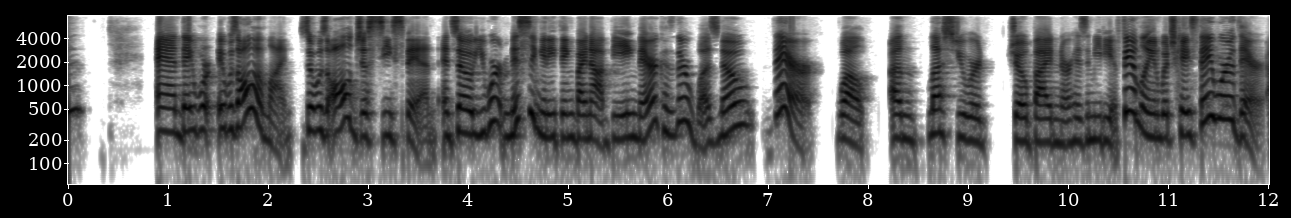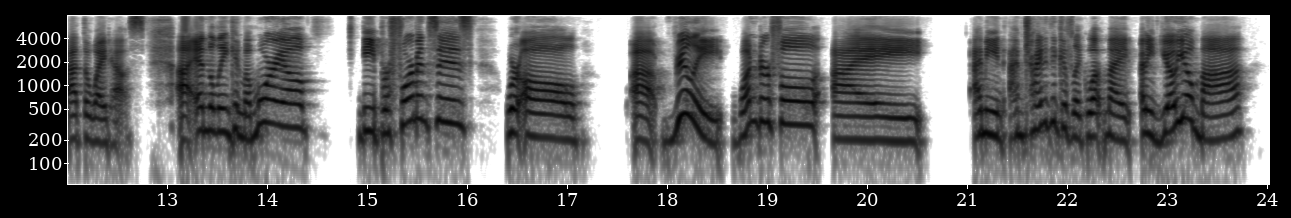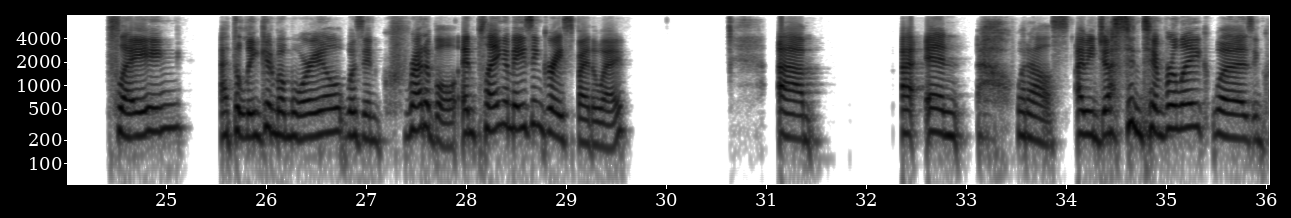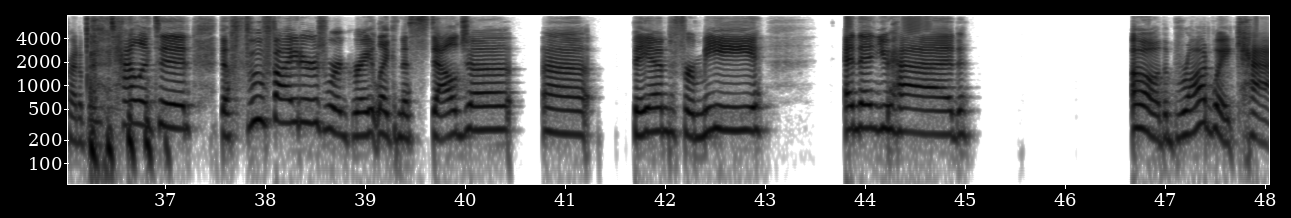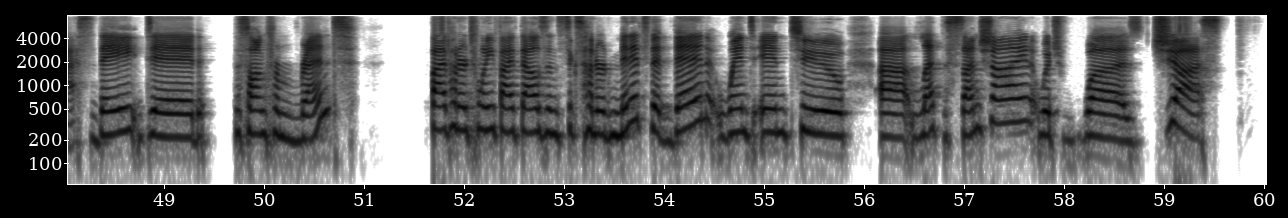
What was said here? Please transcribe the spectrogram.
and they were it was all online. So it was all just c-span. And so you weren't missing anything by not being there because there was no there. Well unless you were joe biden or his immediate family in which case they were there at the white house uh, and the lincoln memorial. The performances were all uh, really wonderful. I I mean, I'm trying to think of like what my, I mean, Yo Yo Ma playing at the Lincoln Memorial was incredible and playing Amazing Grace, by the way. Um, uh, and oh, what else? I mean, Justin Timberlake was incredibly talented. the Foo Fighters were a great, like, nostalgia uh, band for me. And then you had, oh, the Broadway cast. They did the song from Rent 525,600 minutes that then went into uh, Let the Sun Shine, which was just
